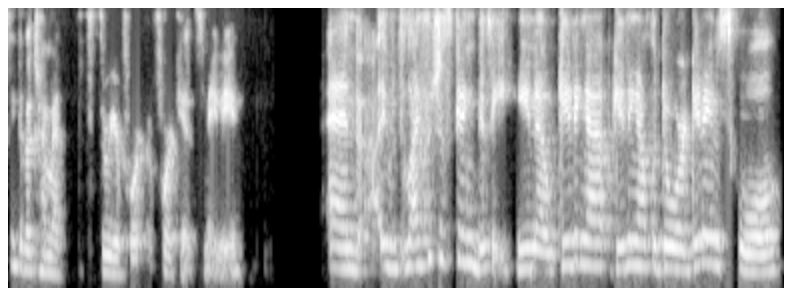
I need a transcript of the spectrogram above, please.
think at the time I had three or four four kids, maybe and life was just getting busy, you know, getting up, getting out the door, getting to school.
